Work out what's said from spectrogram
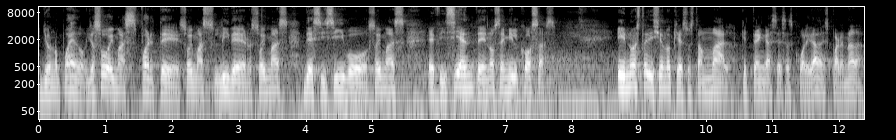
yo no puedo, yo soy más fuerte, soy más líder, soy más decisivo, soy más eficiente, no sé mil cosas. Y no estoy diciendo que eso está mal, que tengas esas cualidades, para nada.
